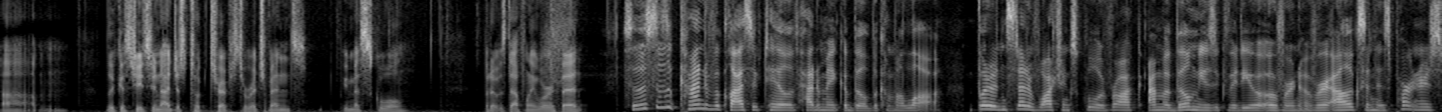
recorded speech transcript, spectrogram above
Um, Lucas Chitsu and I just took trips to Richmond. We missed school, but it was definitely worth it. So this is a kind of a classic tale of how to make a bill become a law. But instead of watching Schoolhouse Rock, I'm a Bill music video over and over. Alex and his partners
